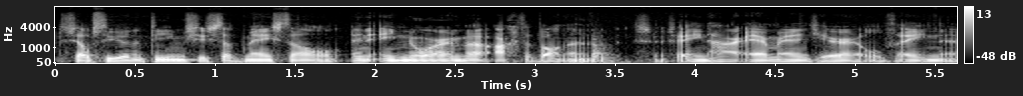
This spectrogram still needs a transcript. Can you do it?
zelfsturende teams is dat meestal een enorme achterban. Hè? Dus één HR-manager of één, uh,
